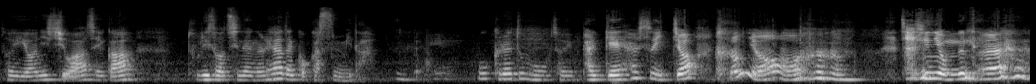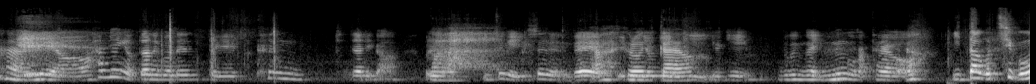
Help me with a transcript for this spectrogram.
저희 연희 씨와 제가 둘이서 진행을 해야 될 것 같습니다. 네. 뭐 그래도 뭐 저희 밝게 할 수 있죠? 그럼요. 자신이 없는데. 아니에요. 한 명이 없다는 거는 되게 큰 뒷자리가 원래 아. 이쪽에 있어야 되는데 아, 여기, 그러니까요. 여기, 여기 누군가 있는 것 같아요. 있다고 치고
